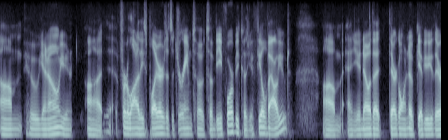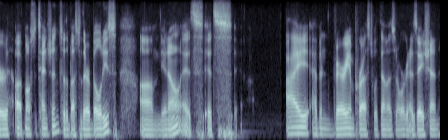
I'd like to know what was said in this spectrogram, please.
um, who you know you uh, for a lot of these players it's a dream to to be for because you feel valued. Um, and you know that they're going to give you their utmost attention to the best of their abilities. Um, you know, it's it's. I have been very impressed with them as an organization,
